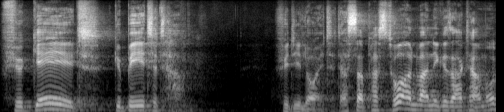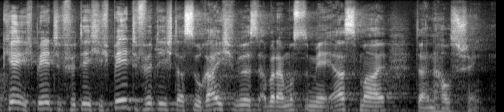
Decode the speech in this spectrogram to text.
für Geld gebetet haben für die Leute. Dass da Pastoren waren, die gesagt haben, okay, ich bete für dich, ich bete für dich, dass du reich wirst, aber da musst du mir erstmal dein Haus schenken.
